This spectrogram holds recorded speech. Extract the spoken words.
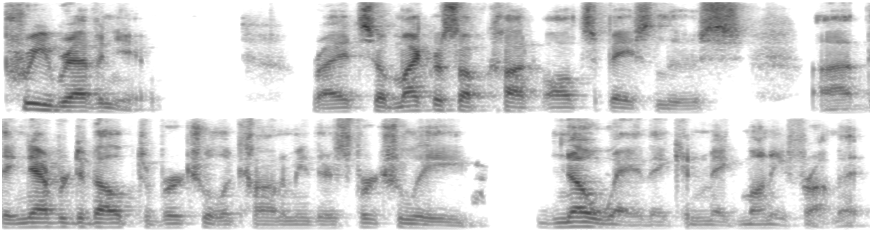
pre-revenue, right? So Microsoft cut Altspace loose. Uh, they never developed a virtual economy. There's virtually no way they can make money from it.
